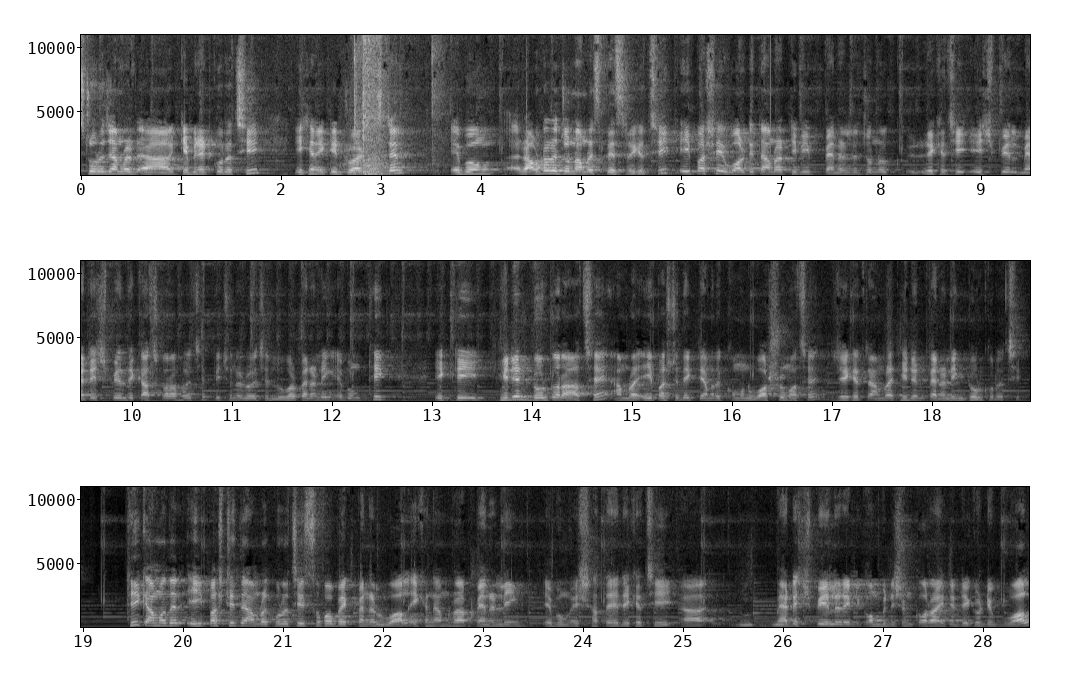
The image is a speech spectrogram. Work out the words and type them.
স্টোরেজে আমরা ক্যাবিনেট করেছি। এখানে একটি ড্রয়ার সিস্টেম। এবং রাউটারের জন্য আমরা স্পেস রেখেছি। এই পাশে ওয়ালটিতে আমরা টিভি প্যানেলের জন্য রেখেছি। এইচপিএল ম্যাট এইচপিএল দিয়ে কাজ করা হয়েছে। পিছনে রয়েছে লুভার প্যানেলিং এবং ঠিক একটি হিডেন ডোর করা আছে। আমরা এই পাশটিতে একটি আমাদের কমন ওয়াশরুম আছে। যে ক্ষেত্রে আমরা হিডেন প্যানেলিং ডোর করেছি। ঠিক আমাদের এই পাশটিতে আমরা করেছি সোফা ব্যাক প্যানেল ওয়াল এখানে আমরা প্যানেলিং এবং এর সাথে রেখেছি ম্যাট এইচপিএল এর একটি কম্বিনেশন করা একটি ডেকোরেটিভ ওয়াল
